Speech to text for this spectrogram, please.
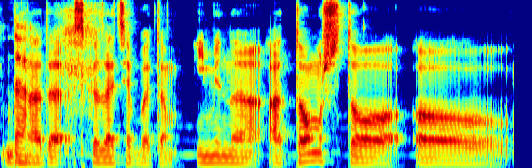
да. Надо сказать об этом. Именно о том, что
